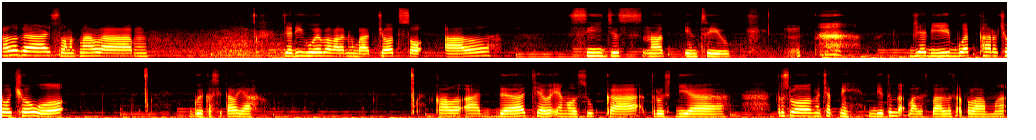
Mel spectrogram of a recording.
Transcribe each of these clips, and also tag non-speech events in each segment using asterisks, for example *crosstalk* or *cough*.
Halo guys, selamat malam. Jadi gue bakalan ngebacot soal she just not into you. Jadi buat para cowok-cowok, gue kasih tahu ya. Kalau ada cewek yang lo suka, terus dia terus lo ngechat nih dia tuh nggak balas-balas atau lama.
